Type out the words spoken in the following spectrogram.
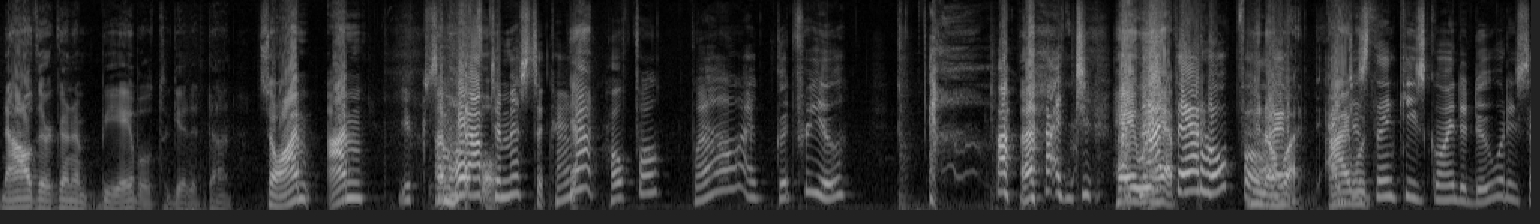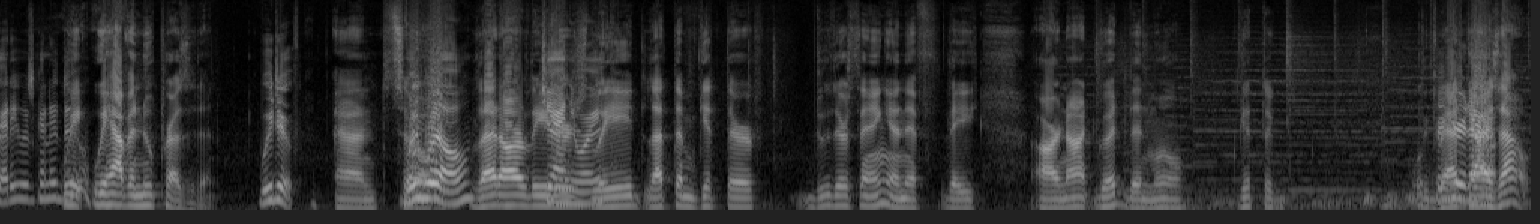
Now they're going to be able to get it done. So I'm I'm You're I'm hopeful. optimistic, huh? Yeah. Hopeful? Well, I, good for you. I'm Hey, I'm we not have- that hopeful. you know I, what? I, I just would- think he's going to do what he said he was going to do. We, we have a new president. We do. And so We will. let our leaders January. lead, let them get their do their thing and if they are not good then we'll get the, We'll the bad guys out. out.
